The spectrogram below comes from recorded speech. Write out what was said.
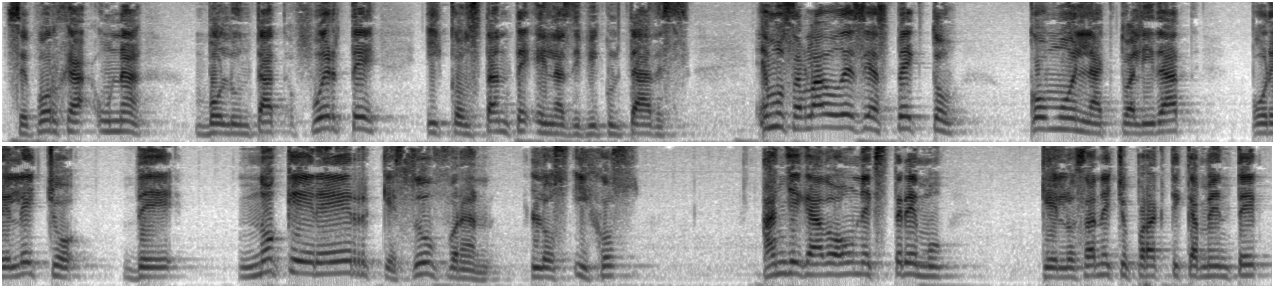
se forja una voluntad fuerte y constante en las dificultades. Hemos hablado de ese aspecto, como en la actualidad por el hecho de no querer que sufran los hijos, han llegado a un extremo que los han hecho prácticamente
